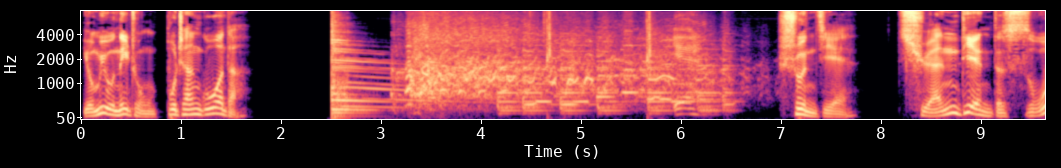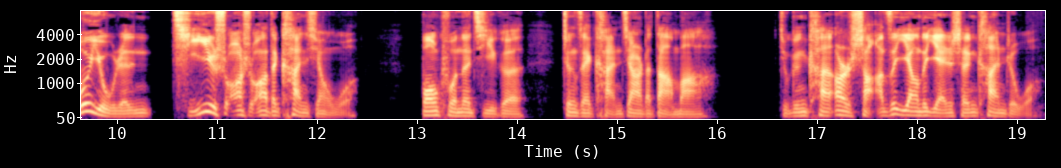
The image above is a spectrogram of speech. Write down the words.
有没有那种不粘锅的？瞬间，全店的所有人齐刷刷的看向我，包括那几个正在砍价的大妈，就跟看二傻子一样的眼神看着我。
